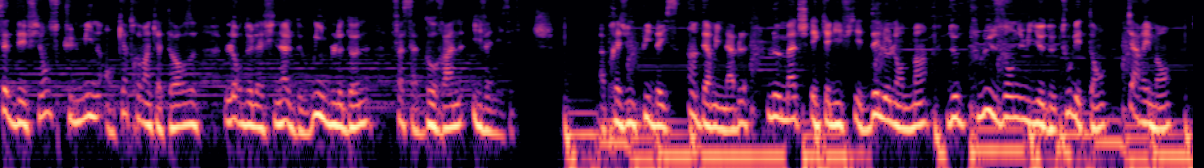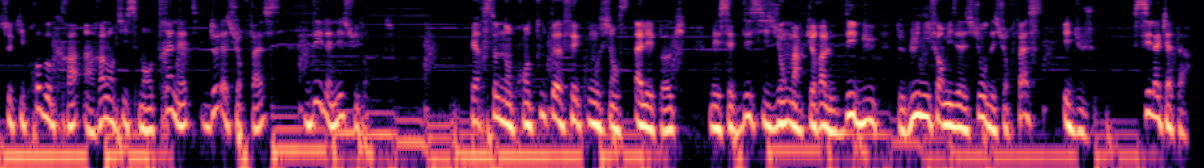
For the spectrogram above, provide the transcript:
Cette défiance culmine en 94 lors de la finale de Wimbledon face à Goran Ivanisevic. Après une pluie d'ace interminable, le match est qualifié dès le lendemain de plus ennuyeux de tous les temps, carrément, ce qui provoquera un ralentissement très net de la surface dès l'année suivante. Personne n'en prend tout à fait conscience à l'époque, mais cette décision marquera le début de l'uniformisation des surfaces et du jeu. C'est la cata.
